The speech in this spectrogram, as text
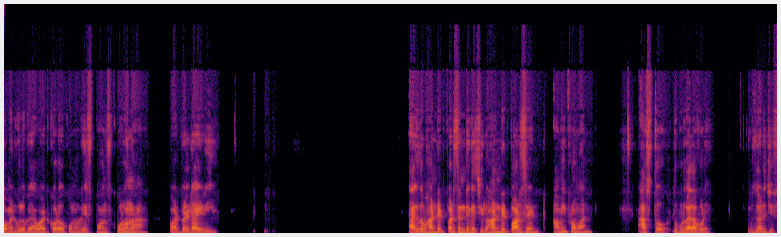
কমেন্টগুলোকে অ্যাভয়েড করো, কোনো রেসপন্স করো না। পার্পেল ডায়েরি একদম হান্ড্রেড পার্সেন্ট ডেকেছিল হান্ড্রেড পার্সেন্ট আমি প্রমাণ। আসতো দুপুরবেলা করে বুঝতে পেরেছিস?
